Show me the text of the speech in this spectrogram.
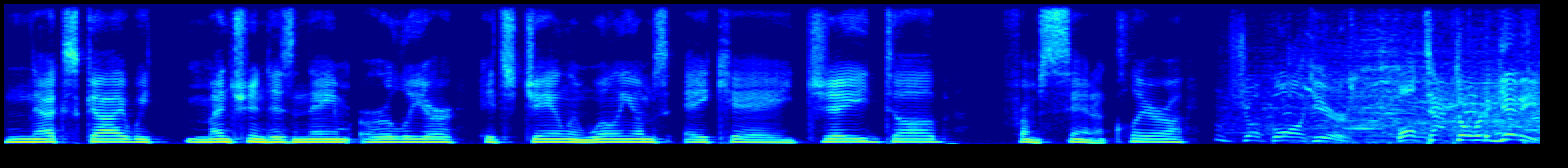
Next guy, we mentioned his name earlier. It's Jalen Williams, aka J Dub from Santa Clara. Jump ball here. Ball tapped over to Giddey.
